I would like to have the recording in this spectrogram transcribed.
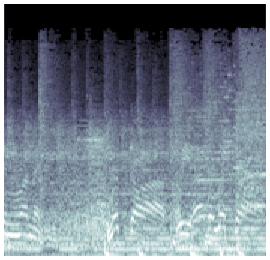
Ignition running. Liftoff. We have a liftoff.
